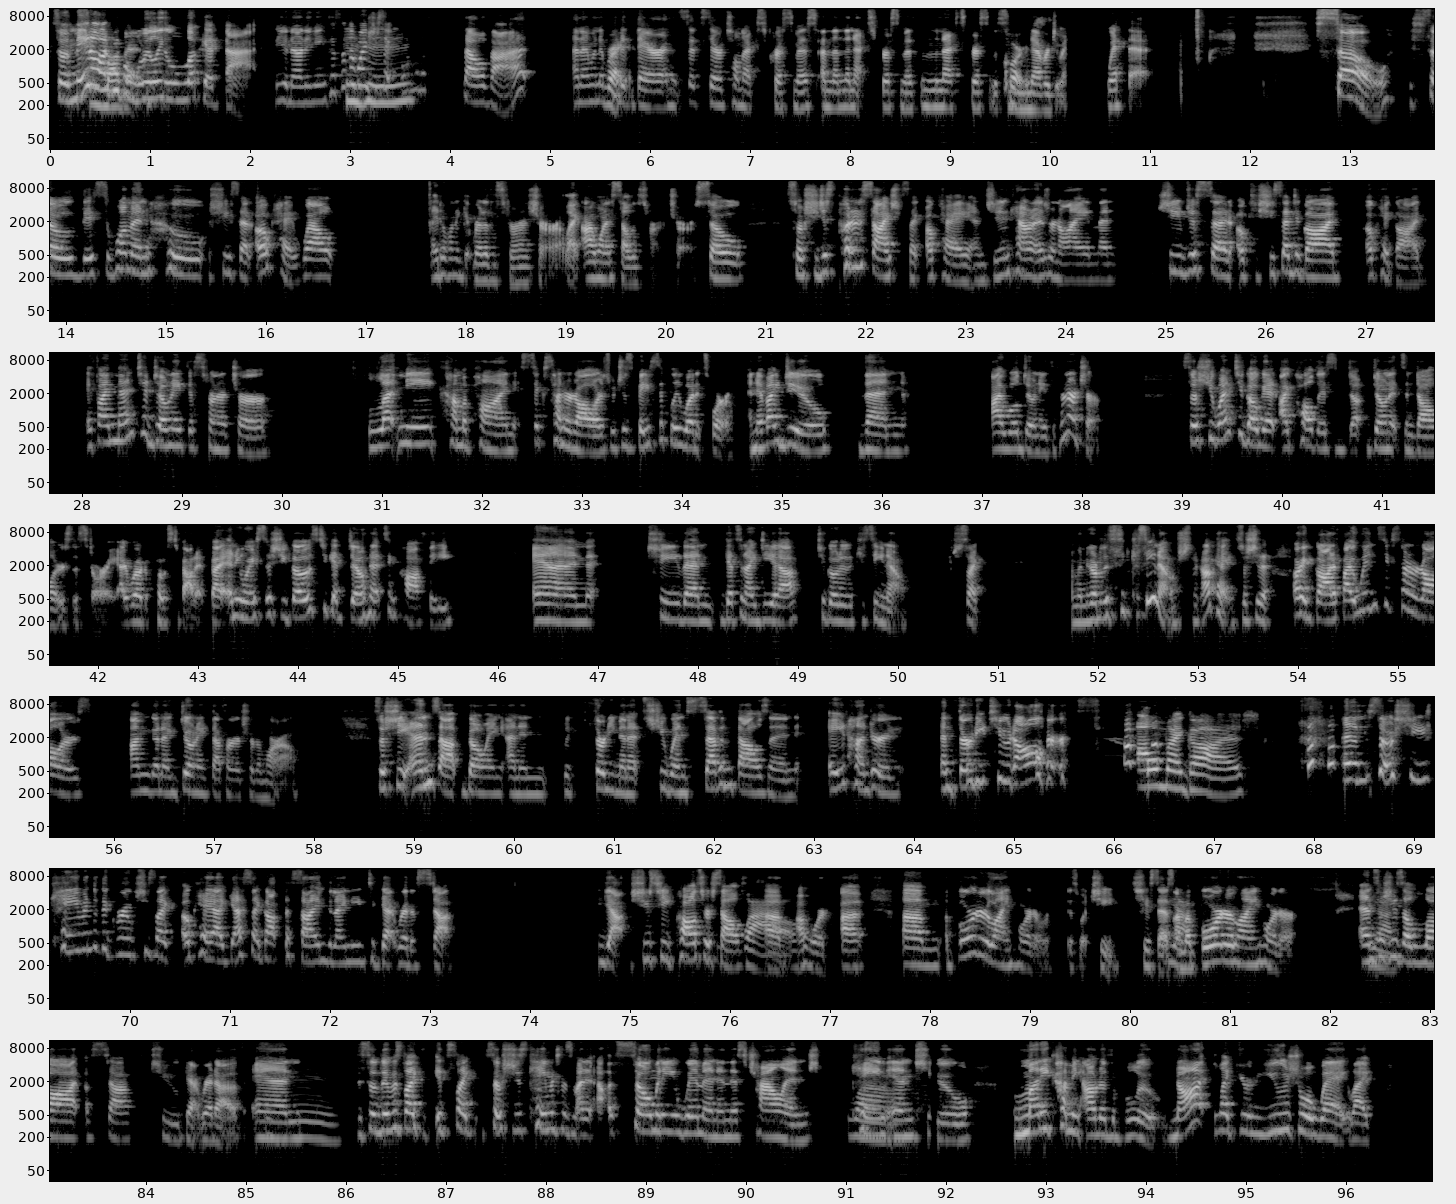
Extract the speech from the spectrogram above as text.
So it made a lot of people it. really look at that. You know what I mean? Because otherwise mm-hmm. you say, mm-hmm. I'm going to sell that and I'm going to put right. it there and it sits there till next Christmas and then the next Christmas and the next Christmas. And you never doing with it. So, so this woman who she said, okay, well, I don't want to get rid of this furniture. Like I want to sell this furniture. So, so she just put it aside. She's like, okay. And she didn't count it as her nine. And then she just said, okay, she said to God, okay, God, if I meant to donate this furniture, let me come upon $600, which is basically what it's worth. And if I do, then I will donate the furniture. So she went to go get, I call this do- donuts and dollars, the story. I wrote a post about it. But anyway, so she goes to get donuts and coffee. And she then gets an idea to go to the casino. She's like, I'm going to go to the casino. She's like, okay. So she said, all right, God, if I win $600, I'm going to donate that furniture tomorrow. So she ends up going, and in like 30 minutes, she wins $7,832. oh my gosh. And so she came into the group. She's like, okay, I guess I got the sign that I need to get rid of stuff. Yeah, she she calls herself um, wow. um, a hoarder, uh, um, a borderline hoarder is what she she says. Yeah. I'm a borderline hoarder. And yeah. so she's a lot of stuff to get rid of. And mm-hmm. so there was like, it's like, so she just came into this money. Uh, so many women in this challenge wow. came into money coming out of the blue, not like your usual way, like,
